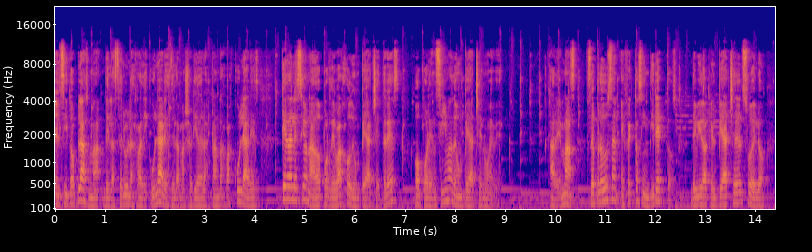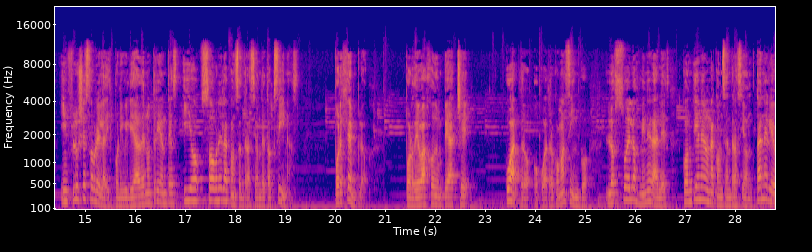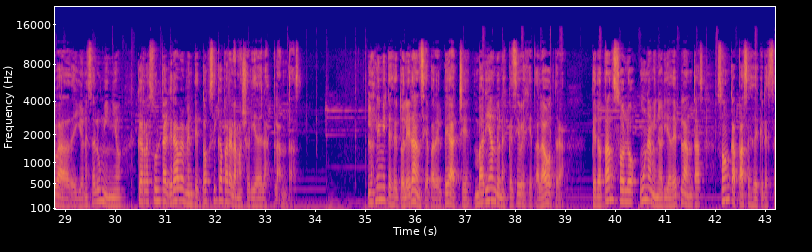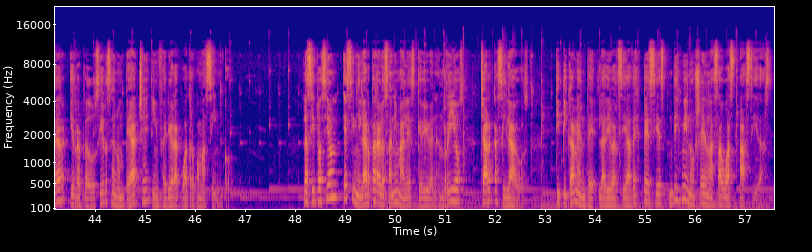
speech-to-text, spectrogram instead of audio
El citoplasma de las células radiculares de la mayoría de las plantas vasculares queda lesionado por debajo de un pH 3 o por encima de un pH 9. Además, se producen efectos indirectos debido a que el pH del suelo influye sobre la disponibilidad de nutrientes y o sobre la concentración de toxinas. Por ejemplo, por debajo de un pH 4 o 4,5, los suelos minerales contienen una concentración tan elevada de iones aluminio que resulta gravemente tóxica para la mayoría de las plantas. Los límites de tolerancia para el pH varían de una especie vegetal a otra, pero tan solo una minoría de plantas son capaces de crecer y reproducirse en un pH inferior a 4,5. La situación es similar para los animales que viven en ríos, charcas y lagos. Típicamente, la diversidad de especies disminuye en las aguas ácidas.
